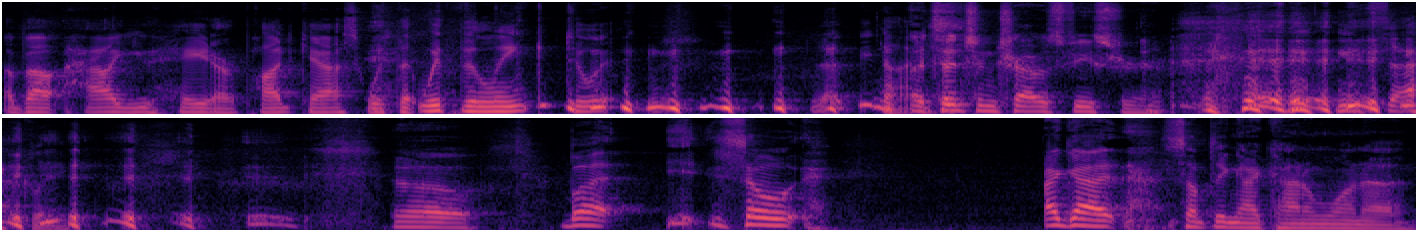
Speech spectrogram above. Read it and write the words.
about how you hate our podcast with the, with the link to it. That'd be nice. Attention, Travis Feaster. exactly. Oh, but so I got something I kind of want to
